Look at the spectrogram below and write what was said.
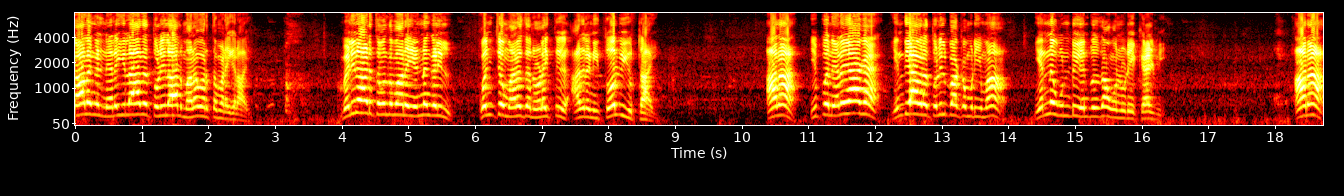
காலங்கள் நிலையில்லாத தொழிலால் மன வருத்தம் அடைகிறாய் வெளிநாடு சம்பந்தமான எண்ணங்களில் கொஞ்சம் மனதை நுழைத்து அதில் நீ தோல்வியுற்றாய். ஆனால் இப்போ நிலையாக இந்தியாவில் தொழில் பார்க்க முடியுமா? என்ன உண்டு என்பது தான் உன்னுடைய கேள்வி. ஆனால்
